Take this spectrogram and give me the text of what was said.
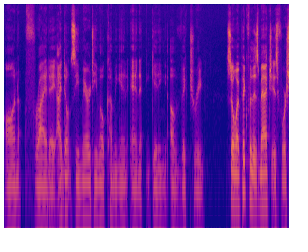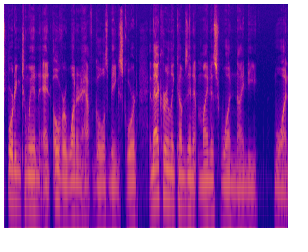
on Friday. I don't see Maritimo coming in and getting a victory. So, my pick for this match is for Sporting to win and over one and a half goals being scored, and that currently comes in at minus 191.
